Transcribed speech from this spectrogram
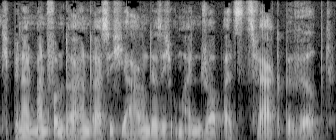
Ich bin ein Mann von 33 Jahren, der sich um einen Job als Zwerg bewirbt.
